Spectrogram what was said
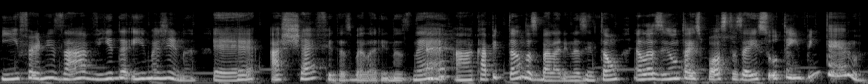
e infernizar a vida. E imagina, é a chefe das bailarinas, né? É. A capitã das bailarinas. Então, elas iam estar expostas a isso o tempo inteiro.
